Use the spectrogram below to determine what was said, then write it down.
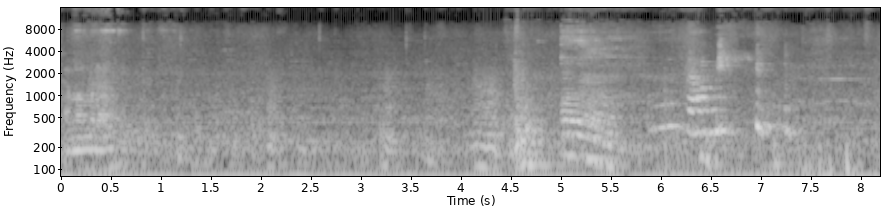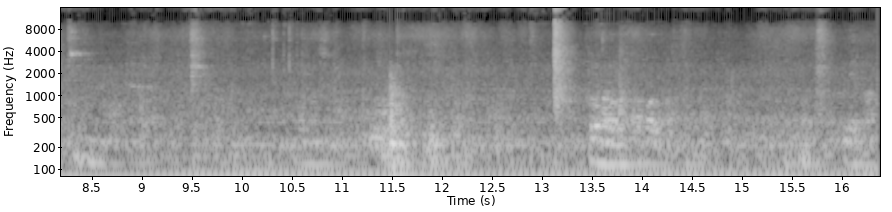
Sama mo lang. Mm. Ang dami. Kuha mo ako po. Hindi po.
